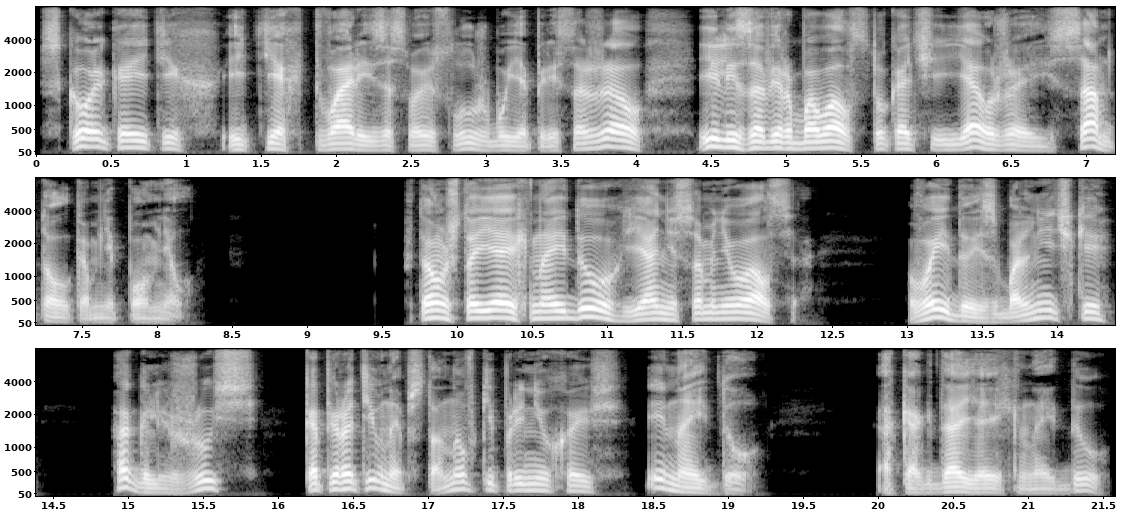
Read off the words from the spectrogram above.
Сколько этих и тех тварей за свою службу я пересажал или завербовал в стукачи, я уже и сам толком не помнил. В том, что я их найду, я не сомневался. Выйду из больнички, огляжусь, к оперативной обстановке принюхаюсь и найду. А когда я их найду,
